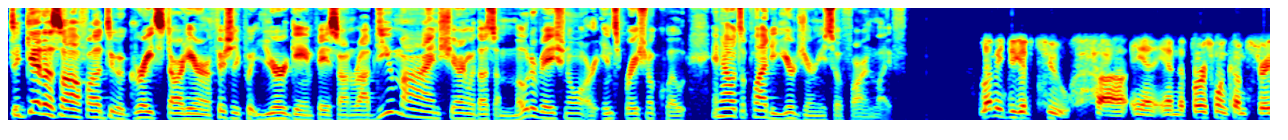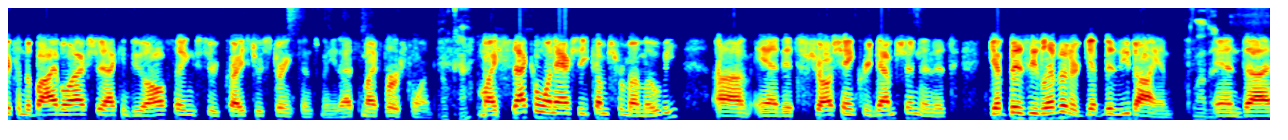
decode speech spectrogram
to get us off onto a great start here and officially put your game face on, Rob, do you mind sharing with us a motivational or inspirational quote and how it's applied to your journey so far in life? Let me give two, uh, and and the first one comes straight from the Bible. Actually, I can do all things through Christ who strengthens me. That's my first one. Okay. My second one actually comes from a movie, um, and it's Shawshank Redemption, and it's get busy living or get busy dying. Love it. And uh,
